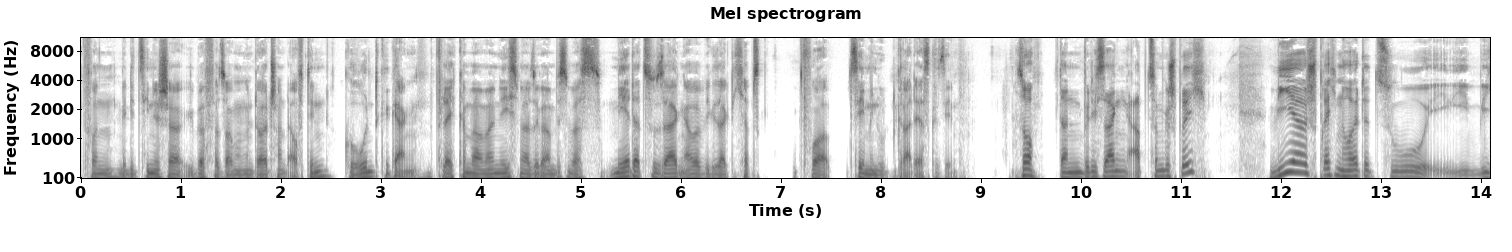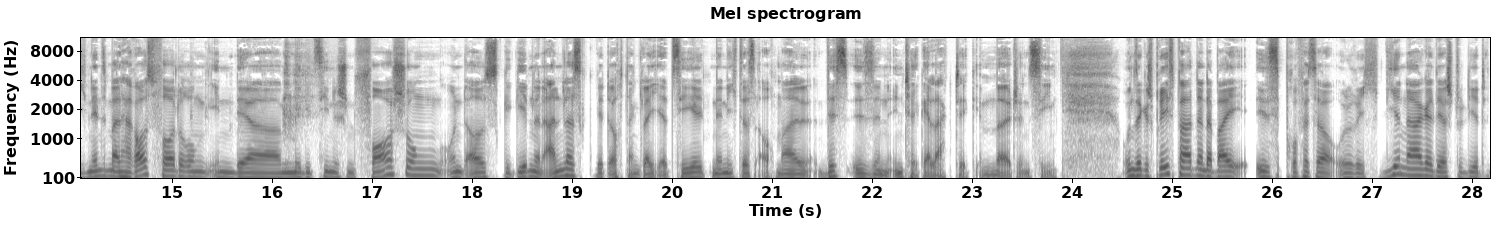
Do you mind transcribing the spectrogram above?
von medizinischer Überversorgung in Deutschland auf den Grund gegangen. Vielleicht können wir beim nächsten Mal sogar ein bisschen was mehr dazu sagen, aber wie gesagt, ich habe es vor zehn Minuten gerade erst gesehen. So, dann würde ich sagen, ab zum Gespräch. Wir sprechen heute zu, ich nenne es mal Herausforderungen in der medizinischen Forschung und aus gegebenen Anlass wird auch dann gleich erzählt, nenne ich das auch mal This is an Intergalactic Emergency. Unser Gesprächspartner dabei ist Professor Ulrich Diernagel, der studierte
